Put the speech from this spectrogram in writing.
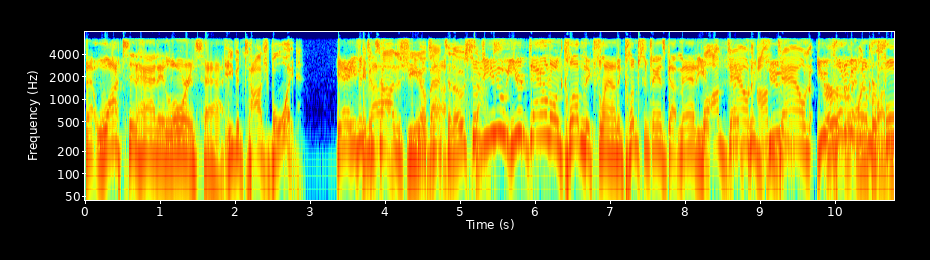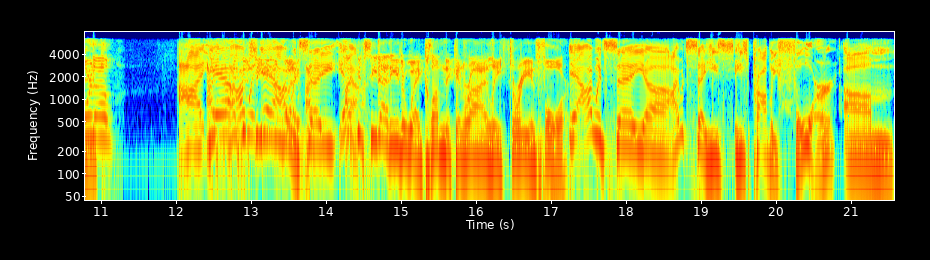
that Watson had and Lawrence had. Even Tajh Boyd. Yeah, even, even Todd. Todd you go back to those. So times. do you? You're down on Klubnik, Flound, and Clemson fans got mad at you. Well, I'm down. Like, I'm you, down. You put him at number Klubnik. four, though. I yeah, I, could would see yeah, I would say yeah. I could see that either way. Klubnik and Riley, three and four. Yeah, I would say uh, I would say he's he's probably four. Um,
